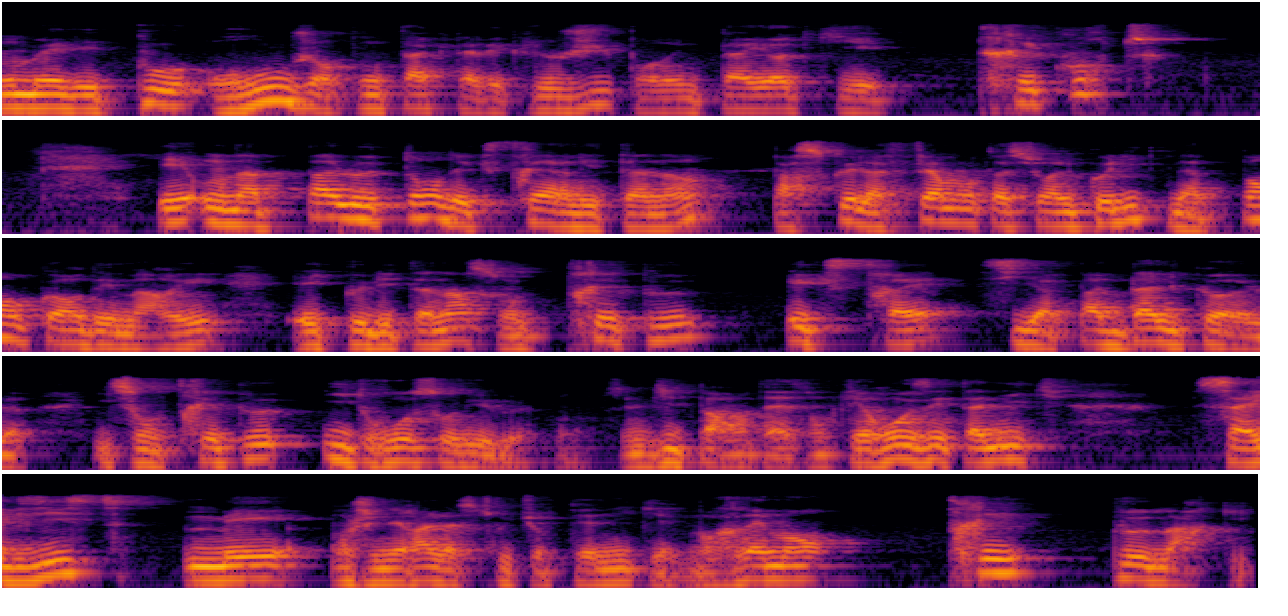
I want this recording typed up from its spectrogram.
on met les peaux rouges en contact avec le jus pendant une période qui est très courte. Et on n'a pas le temps d'extraire les tanins parce que la fermentation alcoolique n'a pas encore démarré et que les tanins sont très peu extraits s'il n'y a pas d'alcool. Ils sont très peu hydrosolubles. c'est une petite parenthèse. Donc les rosés tanniques, ça existe, mais en général la structure tannique est vraiment très peu marquée.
